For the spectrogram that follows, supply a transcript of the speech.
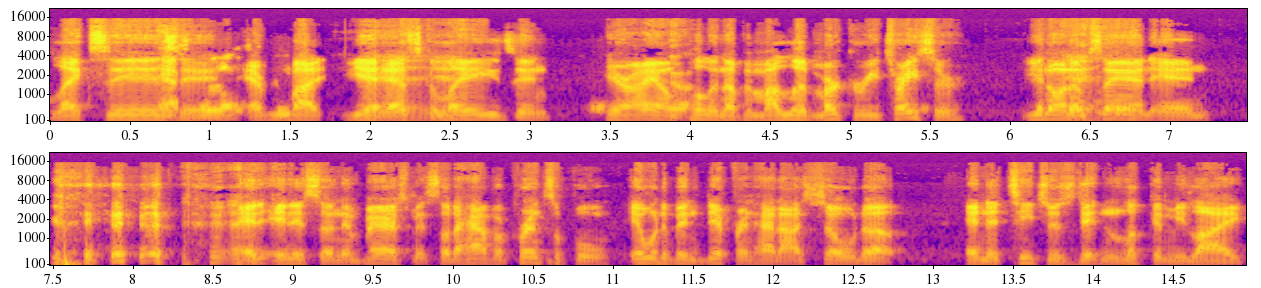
Lexus Escalade. and everybody, yeah, yeah Escalades, yeah. and here I am pulling up in my little Mercury Tracer. You know what yeah. I'm saying? And and it is an embarrassment. So to have a principal, it would have been different had I showed up and the teachers didn't look at me like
